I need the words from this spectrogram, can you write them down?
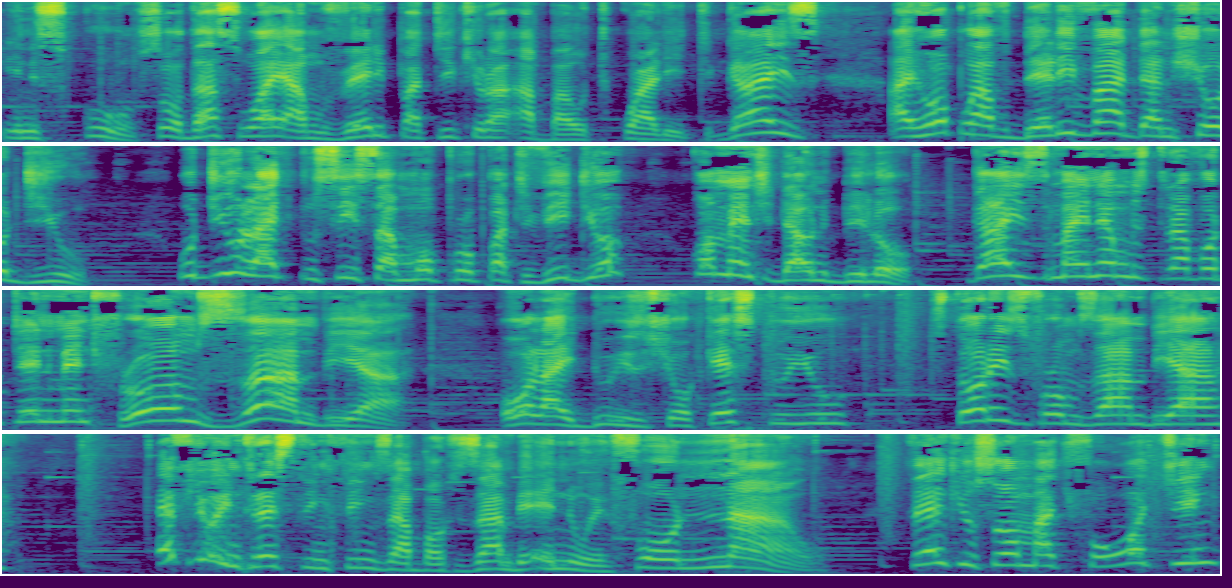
in school. So that's why i'm very particular about quality. Guys i hope i've delivered and showed you. Would you like to see some more property video? Comment down below. Guys my name is Traveltainment from zambia. All i do is showcase to you stories from zambia a few interesting things about Zambia anyway for now. Thank you so much for watching.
